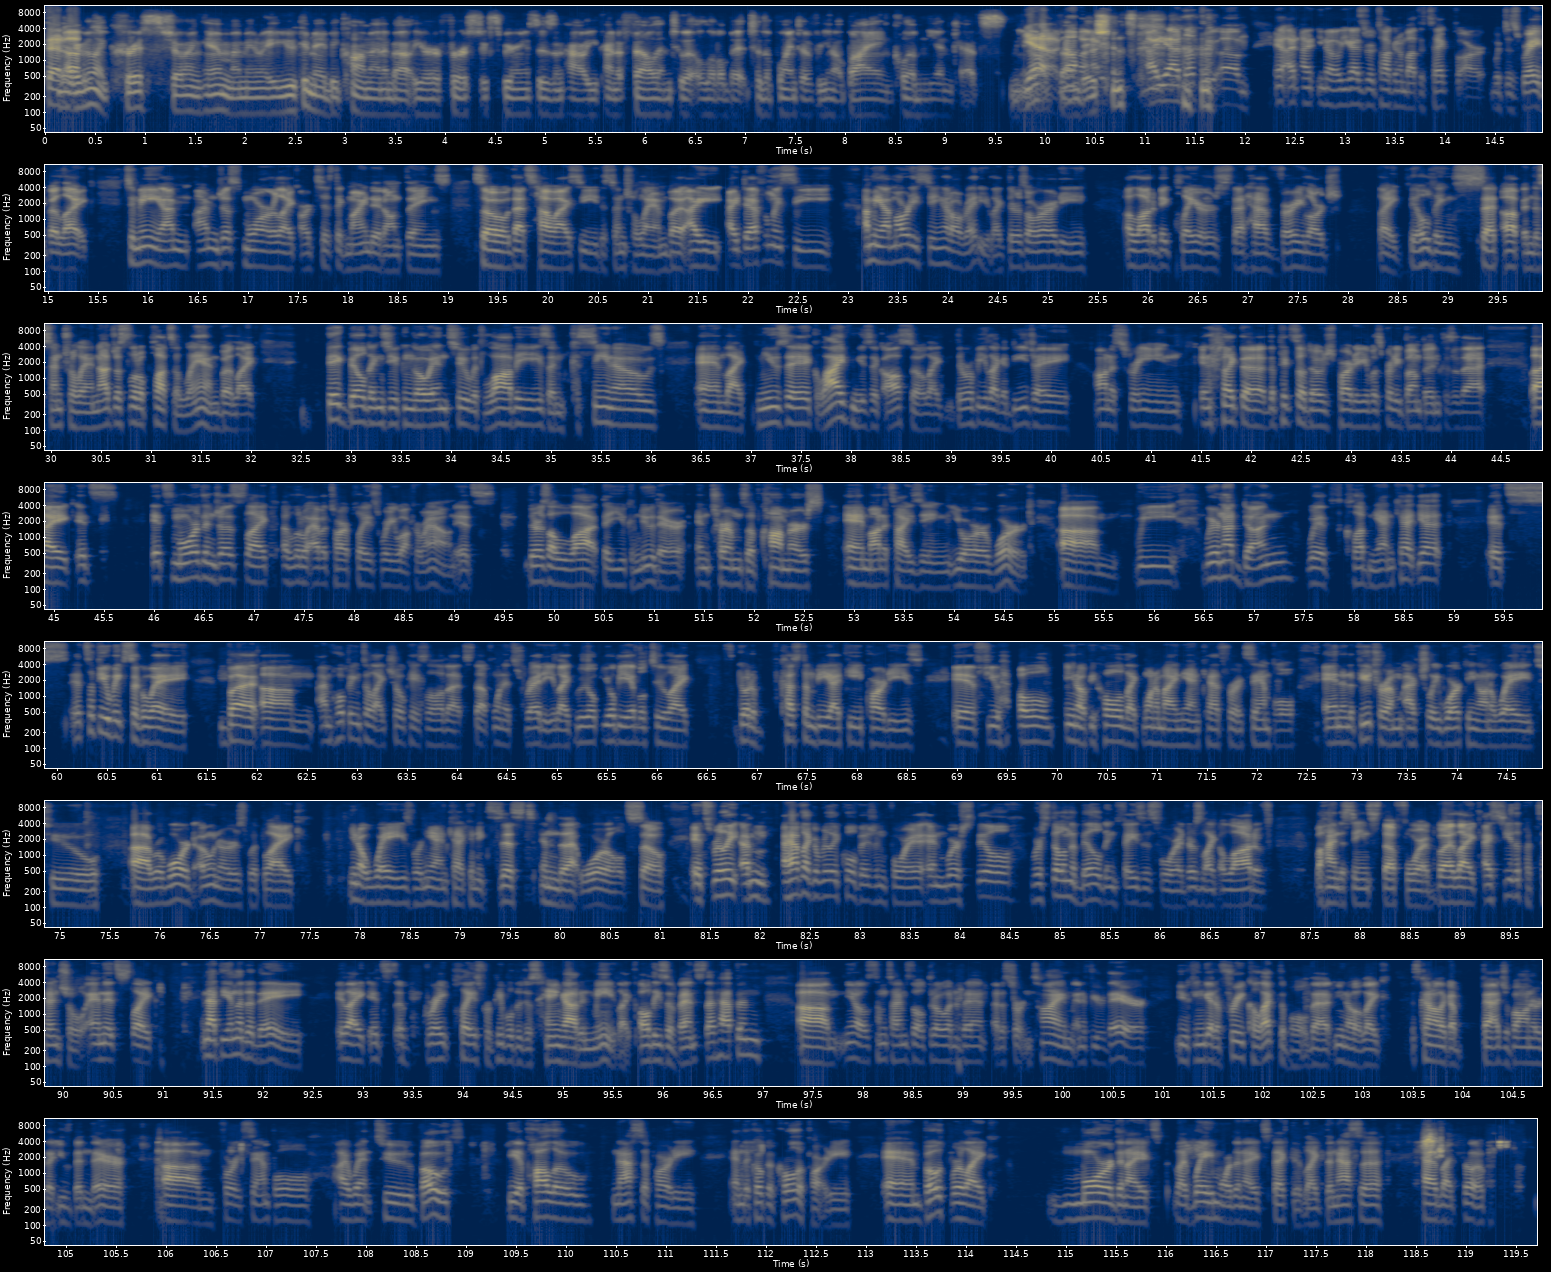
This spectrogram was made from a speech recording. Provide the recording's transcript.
that yeah, even like Chris showing him. I mean, you could maybe comment about your first experiences and how you kind of fell into it a little bit to the point of you know buying Club Nyan Cat's yeah know, foundations. No, I, I, yeah, I'd love to. Um, I, I, you know, you guys were talking about the tech part, which is great, but like to me, I'm I'm just more like artistic minded on things, so that's how I see Decentraland. But I I definitely see. I mean, I'm already seeing it already. Like, there's already a lot of big players that have very large like buildings set up in Decentraland, not just little plots of land, but like big buildings you can go into with lobbies and casinos and like music, live music also. Like there will be like a DJ on a screen and like the the Pixel Doge party was pretty bumping because of that. Like it's it's more than just like a little avatar place where you walk around. It's there's a lot that you can do there in terms of commerce and monetizing your work. Um, we we're not done with Club Nyan Cat yet. It's it's a few weeks away, but um, I'm hoping to like showcase all that stuff when it's ready. Like we'll, you'll be able to like go to custom VIP parties if you hold, you know, if you hold like one of my Nyan cats, for example, and in the future, I'm actually working on a way to uh, reward owners with like, you know, ways where Nyan cat can exist in that world. So it's really, I'm, I have like a really cool vision for it, and we're still, we're still in the building phases for it. There's like a lot of behind the scenes stuff for it, but like I see the potential, and it's like, and at the end of the day, it, like it's a great place for people to just hang out and meet. Like all these events that happen um, you know, sometimes they'll throw an event at a certain time, and if you're there, you can get a free collectible that you know, like it's kind of like a badge of honor that you've been there. Um, for example, I went to both the Apollo NASA party and the Coca-Cola party, and both were like more than I ex- like way more than I expected. Like the NASA had like the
